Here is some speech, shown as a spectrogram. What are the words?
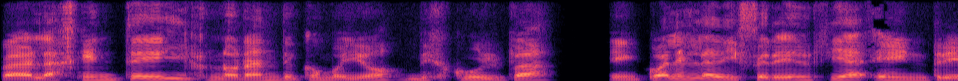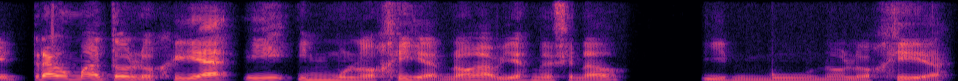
para la gente ignorante como yo, disculpa, ¿en cuál es la diferencia entre traumatología y inmunología, no? ¿Habías mencionado? Inmunología.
